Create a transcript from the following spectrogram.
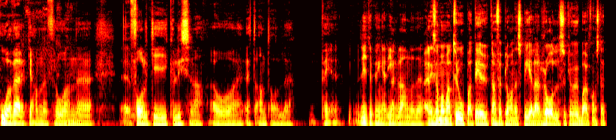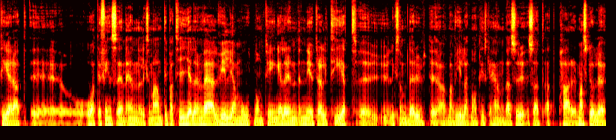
påverkan från eh, folk i kulisserna och ett antal eh, pe- lite pengar inblandade. Men Liksom om man tror på att det utanför planen spelar roll så kan vi bara konstatera att, eh, och att det finns en, en liksom antipati eller en välvilja mot någonting eller en, en neutralitet eh, liksom där ute, att man vill att någonting ska hända. Så, så att, att Parma skulle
